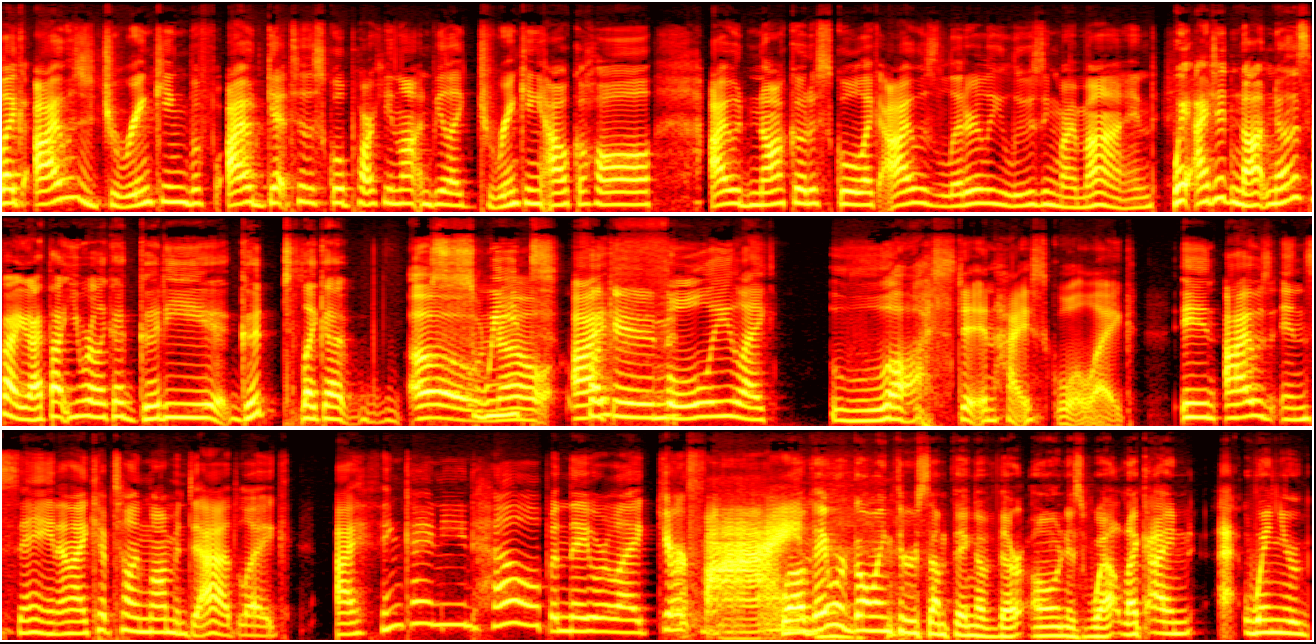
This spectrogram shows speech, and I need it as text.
Like I was drinking before I would get to the school parking lot and be like drinking alcohol. I would not go to school like I was literally losing my mind. Wait, I did not know this about you. I thought you were like a goody, good, like a sweet Oh, no. fucking. I fully like lost it in high school. Like in I was insane and I kept telling mom and dad like I think I need help. And they were like, You're fine. Well, they were going through something of their own as well. Like I, when you're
